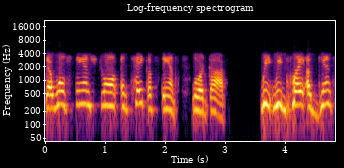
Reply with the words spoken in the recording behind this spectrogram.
That we'll stand strong and take a stance, Lord God. We, we pray against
